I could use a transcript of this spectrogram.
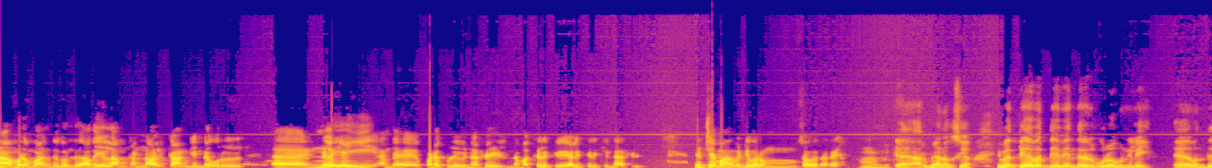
நாமளும் வாழ்ந்து கொண்டு அதையெல்லாம் கண்ணால் காண்கின்ற ஒரு நிலையை அந்த படக்குழுவினர்கள் இந்த மக்களுக்கு அளித்திருக்கின்றார்கள். நிச்சயமா வெற்றி வரும் சகோதரரே ம். மிக அருமையான விஷயம் இப்ப தேவர் தேவேந்திரர் உறவு நிலை வந்து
